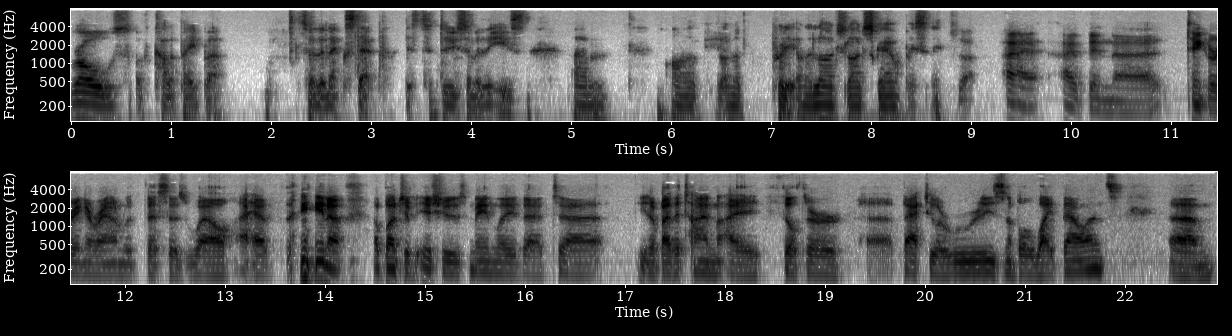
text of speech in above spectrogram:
rolls of color paper. So the next step is to do some of these um, on, a, on a pretty on a large large scale, basically. So I I've been uh, tinkering around with this as well. I have you know a bunch of issues, mainly that uh, you know by the time I filter uh, back to a reasonable white balance. Um,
